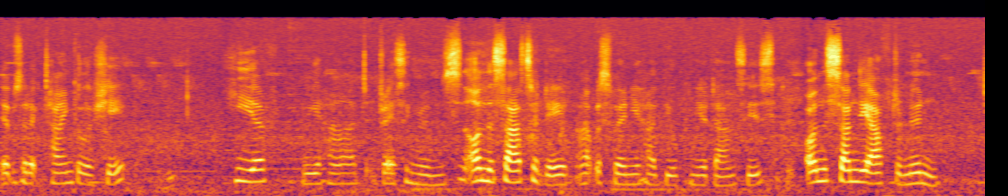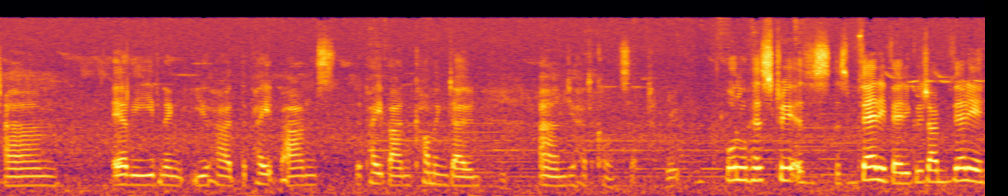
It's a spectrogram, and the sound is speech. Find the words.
it was a rectangular shape. Here we had dressing rooms. On the Saturday, that was when you had the open air dances. On the Sunday afternoon, um, early evening, you had the pipe bands, the pipe band coming down, and you had a concert. Great. Oral history is, is very, very good. I'm very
